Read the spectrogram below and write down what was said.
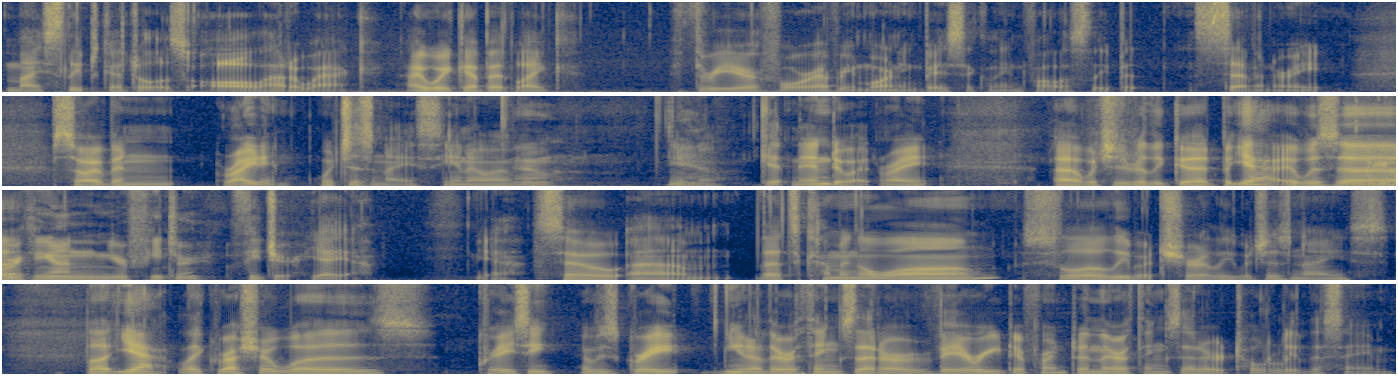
my sleep schedule is all out of whack. I wake up at like three or four every morning, basically, and fall asleep at seven or eight. So I've been writing, which is nice. You know, I'm Oh, you yeah. know getting into it, right? Uh, which is really good. But yeah, it was. Uh, Are you working on your feature? feature. Yeah, yeah, yeah. So um, that's coming along slowly but surely, which is nice. But yeah, like Russia was crazy. It was great. You know, there are things that are very different, and there are things that are totally the same.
